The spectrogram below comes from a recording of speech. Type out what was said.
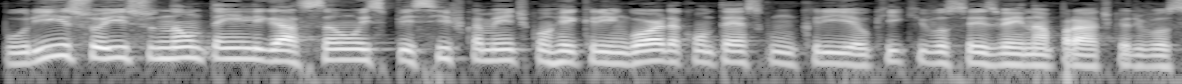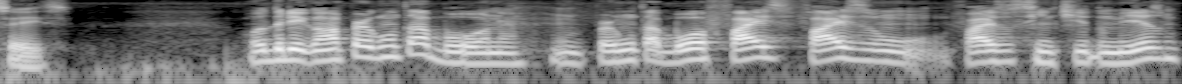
por isso isso não tem ligação especificamente com Recria Engorda, acontece com Cria? O que, que vocês veem na prática de vocês? Rodrigo, é uma pergunta boa, né? Uma pergunta boa faz, faz, um, faz o sentido mesmo.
